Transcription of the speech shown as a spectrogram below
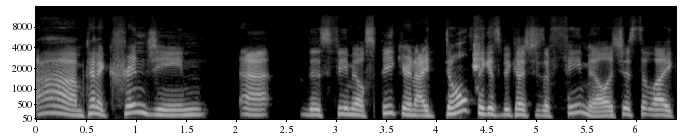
ah i'm kind of cringing at this female speaker and i don't think it's because she's a female it's just that like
